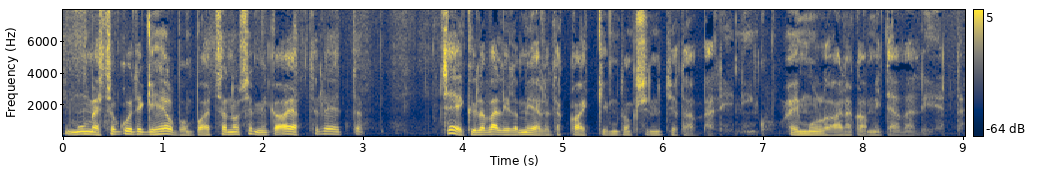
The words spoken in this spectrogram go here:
niin mun mielestä se on kuitenkin helpompaa, että sanoo se, mikä ajattelee, että se ei kyllä välillä miellytä kaikki, mutta onko se nyt jotain väliä? Niin kuin, ei mulla ainakaan mitään väliä. Että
